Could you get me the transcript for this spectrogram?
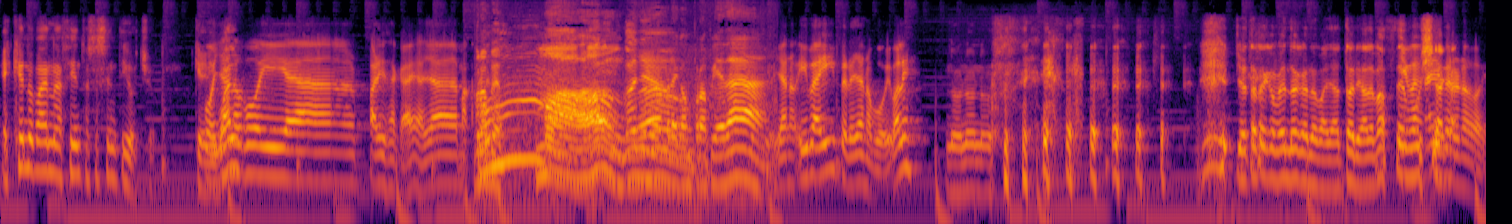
es que no van a 168. Que pues ya no voy a París a caer, allá más Propio. hombre, con propiedad. Ya no, iba ahí, pero ya no voy, ¿vale? No, no, no. Yo te recomiendo que no vayas, Antonio. Además, hace mucha, pero no voy.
